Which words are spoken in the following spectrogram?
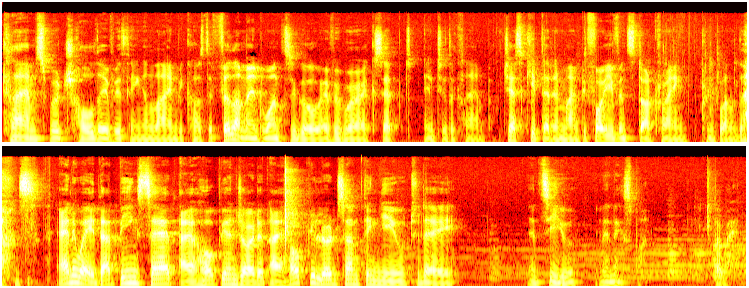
clamps which hold everything in line because the filament wants to go everywhere except into the clamp. Just keep that in mind before you even start trying print one of those. anyway, that being said, I hope you enjoyed it. I hope you learned something new today and see you in the next one. Bye bye.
